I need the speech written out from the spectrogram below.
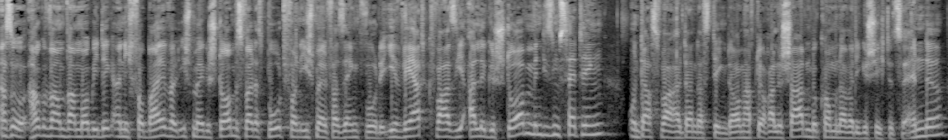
Achso, Hauke, warum war Moby Dick eigentlich vorbei? Weil Ishmael gestorben ist, weil das Boot von Ishmael versenkt wurde. Ihr wärt quasi alle gestorben in diesem Setting und das war halt dann das Ding. Darum habt ihr auch alle Schaden bekommen, da war die Geschichte zu Ende.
